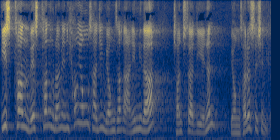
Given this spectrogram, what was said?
이스턴, 웨스턴 그러면 형용사지 명사가 아닙니다. 전치사 뒤에는 명사를 쓰십니다.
